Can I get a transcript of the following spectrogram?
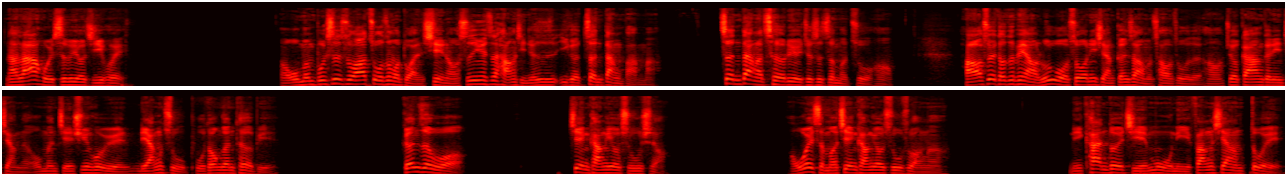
那拉回是不是有机会？哦，我们不是说要做这么短线哦，是因为这行情就是一个震荡盘嘛，震荡的策略就是这么做哈、哦。好，所以投资朋友，如果说你想跟上我们操作的哈、哦，就刚刚跟你讲的，我们简讯会员两组，普通跟特别。跟着我，健康又舒爽。为什么健康又舒爽呢？你看对节目，你方向对，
